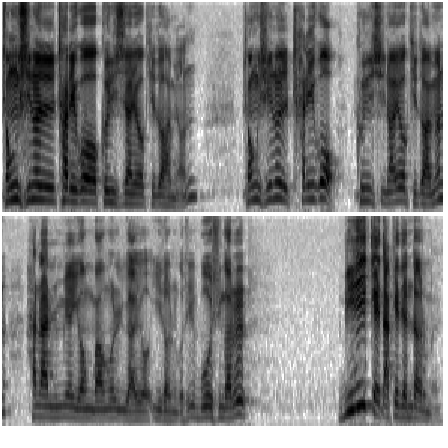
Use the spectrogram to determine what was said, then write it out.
정신을 차리고 근신하여 기도하면 정신을 차리고 근신하여 기도하면 하나님의 영광을 위하여 이러는 것이 무엇인가를 미리 깨닫게 된다 그러면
